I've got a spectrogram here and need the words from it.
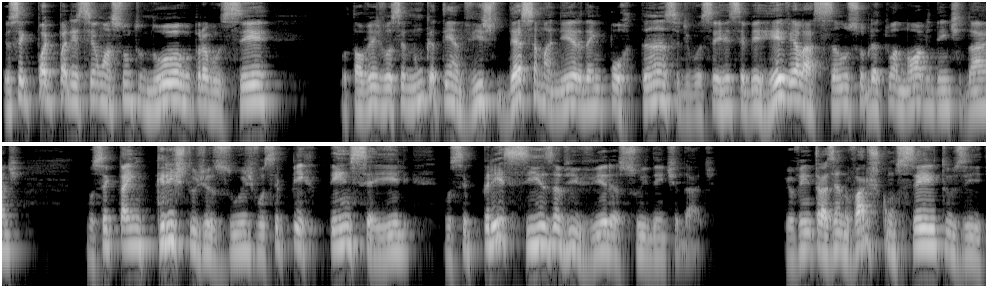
Eu sei que pode parecer um assunto novo para você, ou talvez você nunca tenha visto dessa maneira da importância de você receber revelação sobre a tua nova identidade. Você que está em Cristo Jesus, você pertence a Ele, você precisa viver a sua identidade. Eu venho trazendo vários conceitos e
